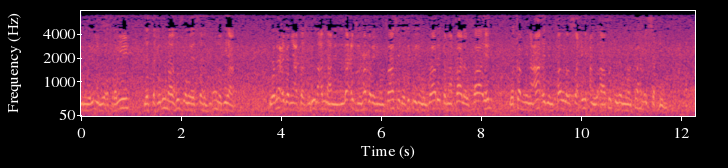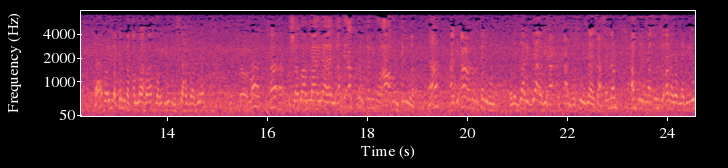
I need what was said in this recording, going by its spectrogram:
دنيوي واخروي يتخذونها هزوا ويستهزئون بها. ولعبا يعتقدون انها من اللعب لنظرهم الفاسد وفكرهم البارد كما قال القائل وكم من عائد قولا صحيحا وآفته من الفهم السقيم. ها وإلا كلمة الله أكبر يستهزأ بها. أشهد أن لا إله إلا هذه أكبر كلمة وأعظم كلمة. ها هذه أعظم كلمة. ولذلك جاء في عن رسول الله صلى الله عليه وسلم أفضل ما كنت أنا والنبيون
